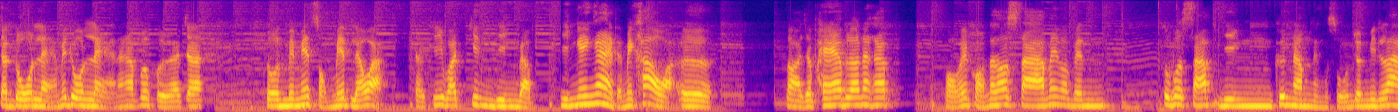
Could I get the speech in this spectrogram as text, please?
จะโดนแหล่ไม่โดนแหล่นะครับเพื่อเผื่อจะโดนเป็นเม็ดสองเม็ดแล้วอะ จากที่วัดกินยิงแบบยิงง่าย ๆ แต่ไม่เข้าอะเออเราอาจจะแพ้ไปแล้วนะครับ บอกไว้ก่อนถ้าทอสซาไม่มาเป็นซูเปอร์ซับยิงขึ้นนำหนึ่งศูนย์จนมิลล่า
